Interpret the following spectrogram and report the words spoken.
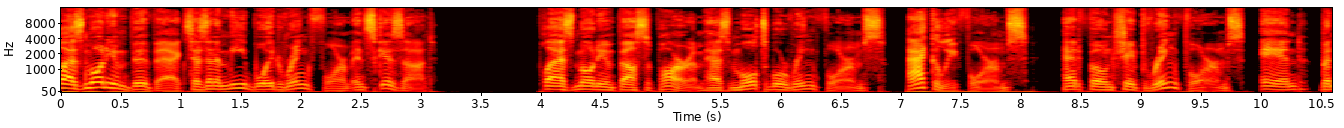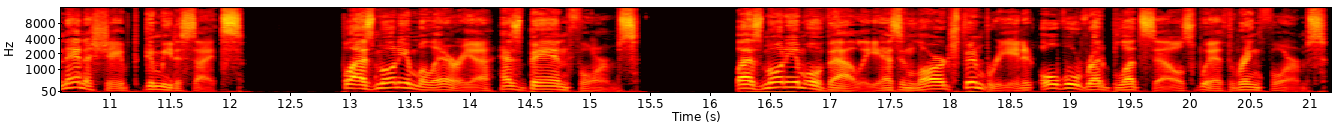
Plasmodium vivax has an amoeboid ring form and schizont. Plasmodium falciparum has multiple ring forms, forms, headphone-shaped ring forms, and banana-shaped gametocytes. Plasmodium malariae has band forms. Plasmodium ovale has enlarged fimbriated oval red blood cells with ring forms.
